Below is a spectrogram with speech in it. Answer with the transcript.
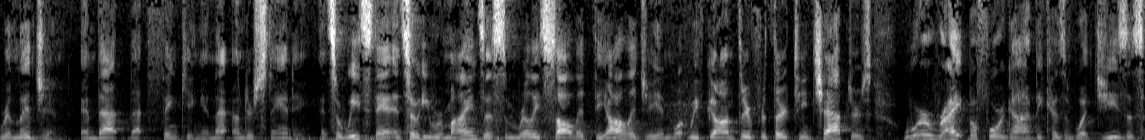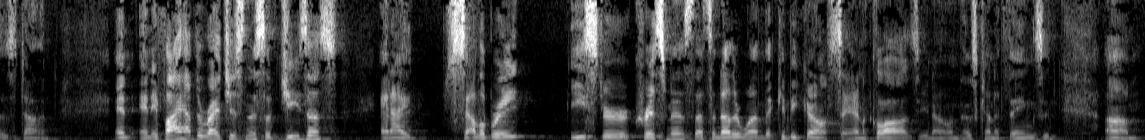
religion and that, that thinking and that understanding. And so we stand, and so he reminds us some really solid theology and what we've gone through for 13 chapters. We're right before God because of what Jesus has done. And, and if I have the righteousness of Jesus and I celebrate Easter or Christmas, that's another one that can be called Santa Claus, you know, and those kind of things. And, um,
